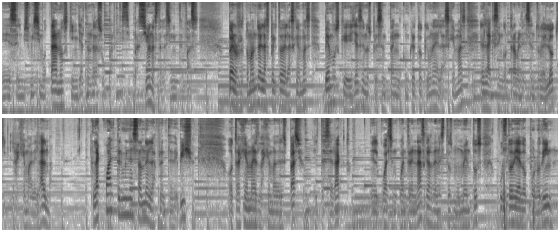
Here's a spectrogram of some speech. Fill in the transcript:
es el mismísimo Thanos quien ya tendrá su participación hasta la siguiente fase. Pero retomando el aspecto de las gemas, vemos que ya se nos presenta en concreto que una de las gemas es la que se encontraba en el centro de Loki, la gema del alma la cual termina estando en la frente de Vision. Otra gema es la gema del espacio, el tercer acto, el cual se encuentra en Asgard en estos momentos, custodiado por Odín,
